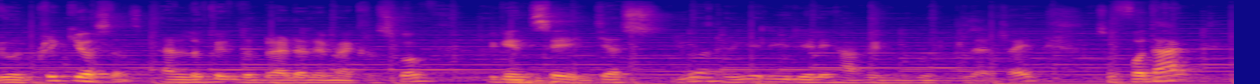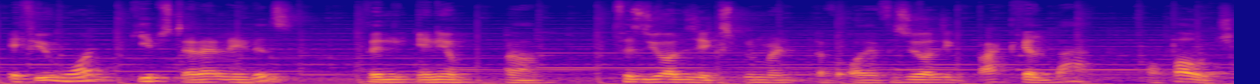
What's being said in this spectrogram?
You will prick yourself and look at the blood under a microscope. You can say, yes, you are really, really having good blood, right? So for that, if you want, keep sterile needles when in your uh, physiology experiment or your physiology practical bag or pouch.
